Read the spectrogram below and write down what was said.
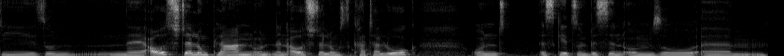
die so eine Ausstellung planen und einen Ausstellungskatalog. Und es geht so ein bisschen um so ähm,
